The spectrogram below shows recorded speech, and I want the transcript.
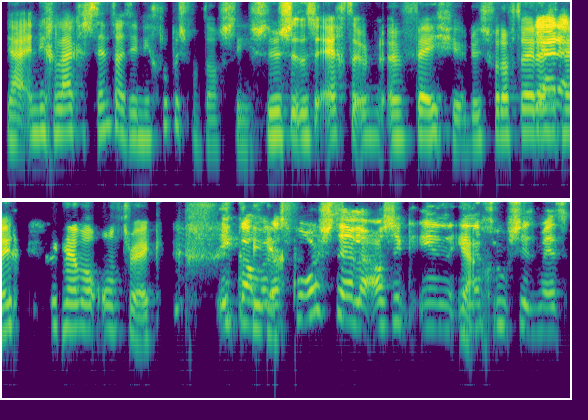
Ja, en die gelijkgestemdheid in die groep is fantastisch. Dus het is echt een, een feestje. Dus vanaf 2009 ben ik helemaal on track. Ik kan me dat voorstellen als ik in, in een groep zit met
